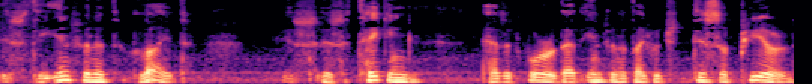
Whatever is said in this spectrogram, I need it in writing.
is the infinite light, is, is taking, as it were, that infinite light which disappeared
